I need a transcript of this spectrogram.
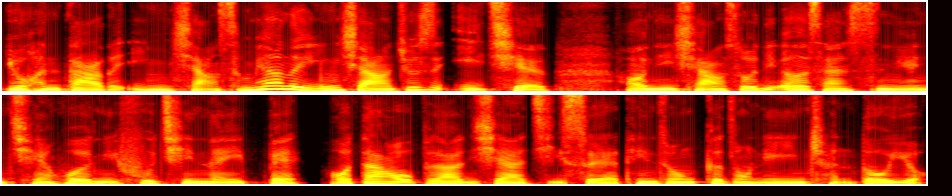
有很大的影响。什么样的影响？就是以前哦，你想要说你二三十年前，或者你父亲那一辈，我当然我不知道你现在几岁啊，听众各种年龄层都有。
